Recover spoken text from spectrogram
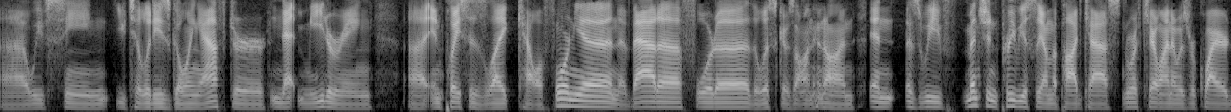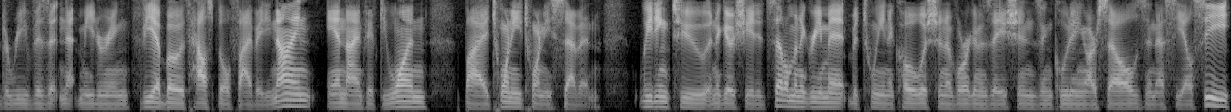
Uh, we've seen utilities going after net metering. Uh, in places like California, Nevada, Florida, the list goes on and on. And as we've mentioned previously on the podcast, North Carolina was required to revisit net metering via both House Bill 589 and 951 by 2027 leading to a negotiated settlement agreement between a coalition of organizations, including ourselves and SELC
